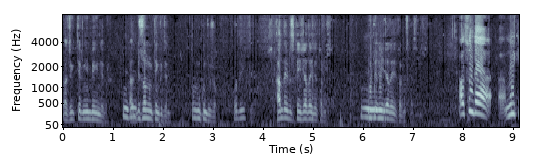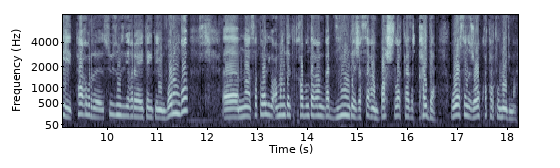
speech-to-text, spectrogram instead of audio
жігіттердің еңбегіне бір. Бес он мың теңгеден бұл мүмкіндік жоқ вот видите қандай біз қиын жағдайда тұрмыз. Өте қиын жағдайда тұрмыз қазір. Ал сонда мінекей тағы бір сөзіңізге қарай айта кетейін. Бұрынғы мына сатыбалиев амангелді қабылдағанға дейінгі жасаған басшылар қазір қайда? Олар сонда жауапқа тартылмайды ма?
